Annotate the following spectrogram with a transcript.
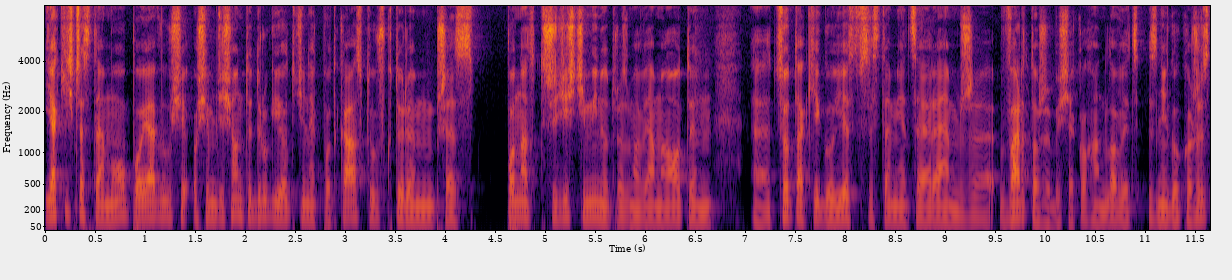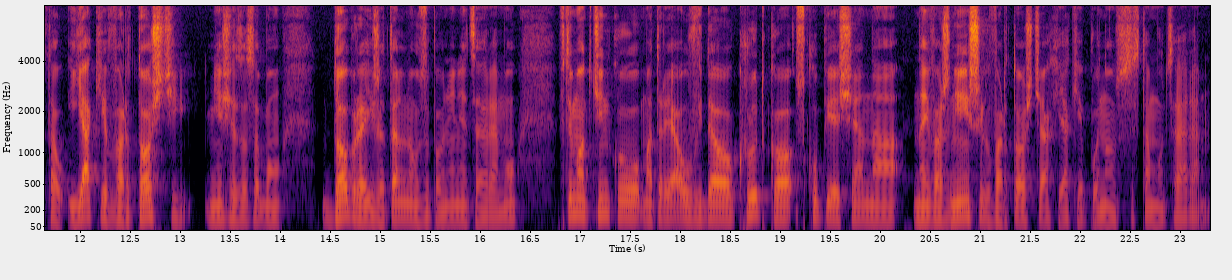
Jakiś czas temu pojawił się 82 odcinek podcastu, w którym przez ponad 30 minut rozmawiamy o tym, e, co takiego jest w systemie CRM, że warto, żebyś jako handlowiec z niego korzystał i jakie wartości niesie za sobą dobre i rzetelne uzupełnienie CRM-u. W tym odcinku materiału wideo krótko skupię się na najważniejszych wartościach, jakie płyną z systemu CRM.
